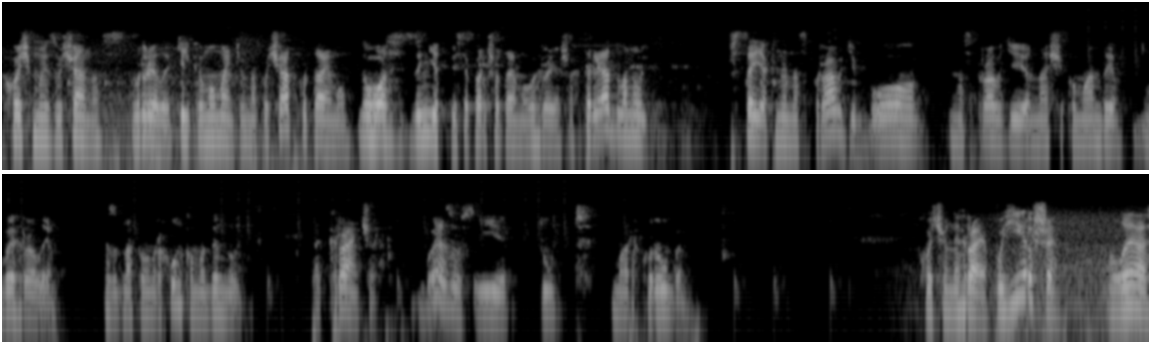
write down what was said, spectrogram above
Хоч ми, звичайно, створили кілька моментів на початку тайму. Ну Зеніт після першого тайму виграє Шахтаря 2-0. Все як не насправді, бо насправді наші команди виграли з однаковим рахунком 1-0. Так, Кранчер. Безус і тут Марко Рубен. Хоч він не грає погірше, але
